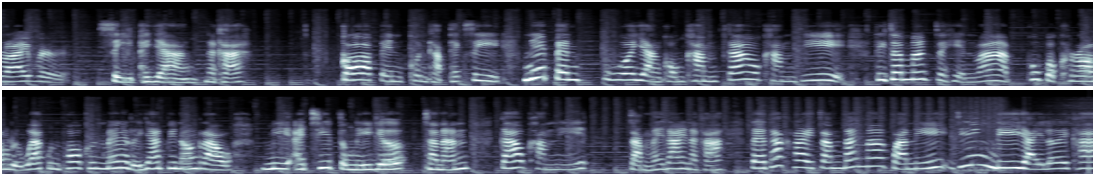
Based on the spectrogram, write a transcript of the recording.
driver สี่พยางค์นะคะ ก็เป็นคนขับแท็กซี่ นี่เป็นตัวอย่างของคำเก้าคำที่ที่จะมักจะเห็นว่าผู้ปกครองหรือว่าคุณพ่อคุณแม่หรือญาติพี่น้องเรา มีอาชีพตรงนี้เยอะ ฉะนั้นเก้าคำนี้จำไม่ได้นะคะ แต่ถ้าใครจำได้มากกว่านี้ยิ่งดีใหญ่เลยค่ะ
